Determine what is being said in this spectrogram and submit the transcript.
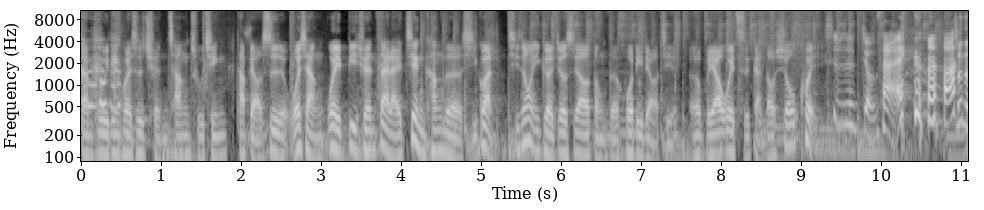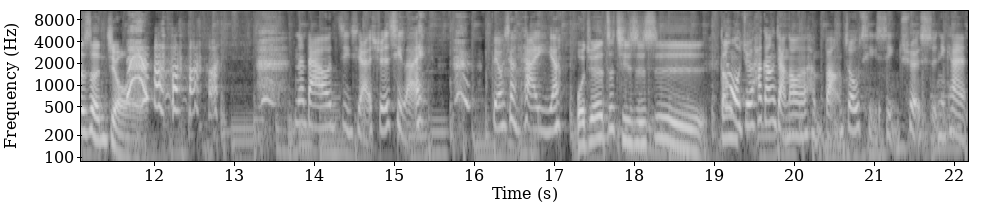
但不一定会是全仓出清。他表示，我想为币圈带来健康的习惯，其中一个就是要懂得获利了结，而不要为此感到羞愧。是不是韭菜？真的是很久哎、那大家要记起来，学起来，不要像他一样。我觉得这其实是当但我觉得他刚刚讲到的很棒，周期性确实，你看，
